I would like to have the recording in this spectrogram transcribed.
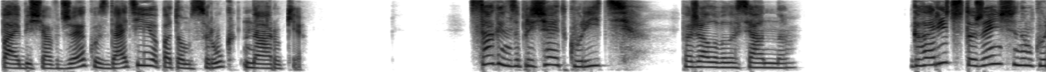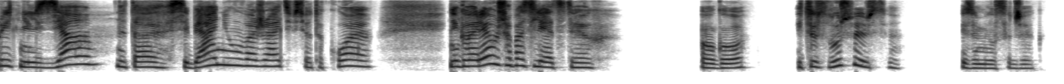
пообещав Джеку сдать ее потом с рук на руки. «Саган запрещает курить», — пожаловалась Анна. Говорит, что женщинам курить нельзя, это себя не уважать, все такое. Не говоря уж о последствиях. «Ого, и ты слушаешься?» — изумился Джек.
